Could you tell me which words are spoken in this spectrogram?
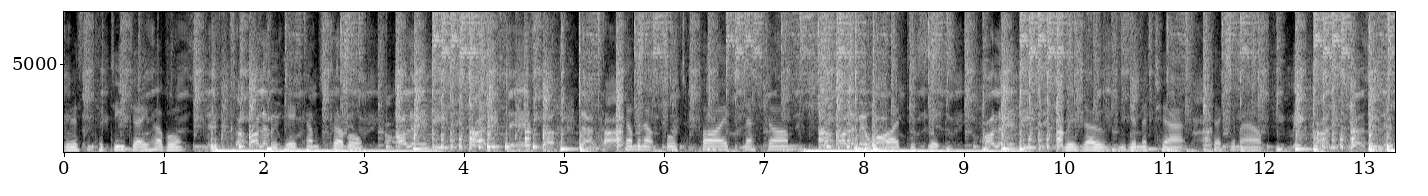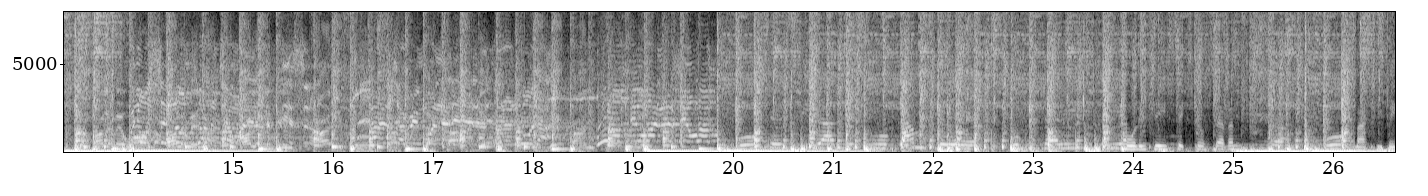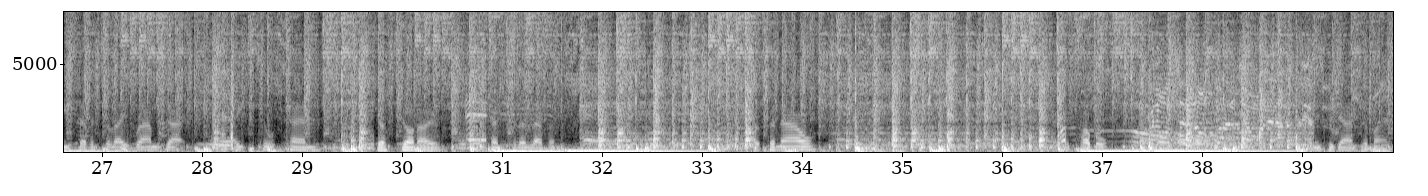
DJ Hubble with Here Comes Trouble. Coming up 4 to 5, left arm, 5 to 6. Rizzo, he's in the chat, check him out. Paulie G 6 till 7, Mackie B 7 till 8, Ramjack 8 till 10. Just Jono, 10 till 11. But for now, it's Hubble. The Ganja Man.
